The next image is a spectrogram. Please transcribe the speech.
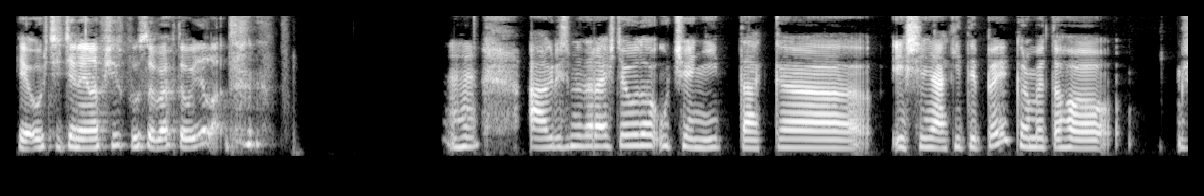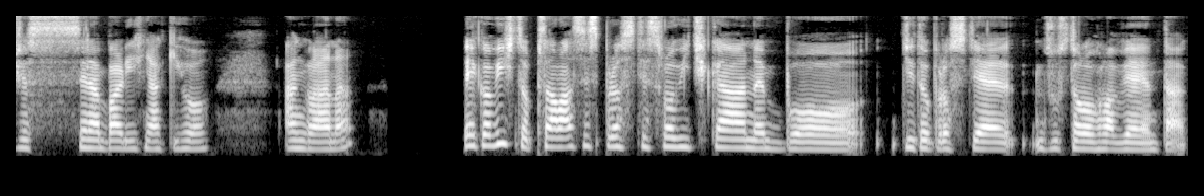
je určitě nejlepší způsob, jak to udělat. Uh-huh. A když jsme teda ještě u toho učení, tak uh, ještě nějaký typy, kromě toho, že si nabalíš nějakýho anglána? Jako víš co, psala jsi prostě slovíčka, nebo ti to prostě zůstalo v hlavě jen tak?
